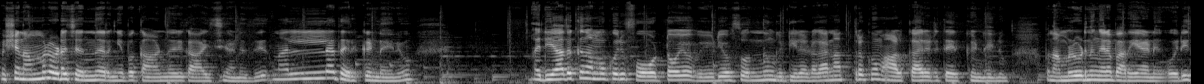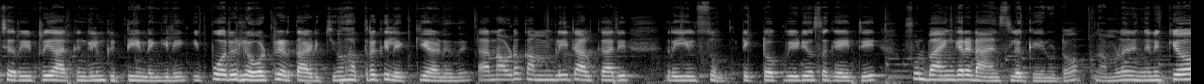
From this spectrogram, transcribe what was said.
പക്ഷെ നമ്മളിവിടെ ചെന്നിറങ്ങിയപ്പോൾ കാണുന്ന ഒരു കാഴ്ചയാണിത്. നല്ല തിരക്കുണ്ടായിരുന്നു. മര്യാദയ്ക്ക് നമുക്കൊരു ഫോട്ടോയോ വീഡിയോസോ ഒന്നും കിട്ടിയില്ല കേട്ടോ. കാരണം അത്രക്കും ആൾക്കാരൊരു തിരക്കുണ്ടായിരുന്നു. അപ്പോൾ നമ്മളിവിടുന്ന് ഇങ്ങനെ പറയാണ് ഒരു ചെറിയ ട്രീ ആർക്കെങ്കിലും കിട്ടിയിട്ടുണ്ടെങ്കിൽ ഇപ്പോൾ ഒരു ലോട്ടറി എടുത്ത് അടിക്കും. അത്രയ്ക്ക് ലക്കിയാണെന്ന്. കാരണം അവിടെ കംപ്ലീറ്റ് ആൾക്കാർ റീൽസും ടിക്ടോക്ക് വീഡിയോസൊക്കെ ആയിട്ട് ഫുൾ ഭയങ്കര ഡാൻസിലൊക്കെ ആയിരുന്നു കേട്ടോ. നമ്മൾ എങ്ങനെയൊക്കെയോ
